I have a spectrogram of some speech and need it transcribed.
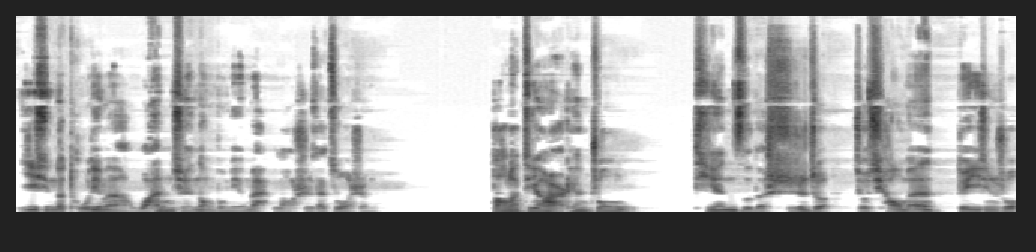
一行的徒弟们啊，完全弄不明白老师在做什么。到了第二天中午。天子的使者就敲门，对一行说：“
